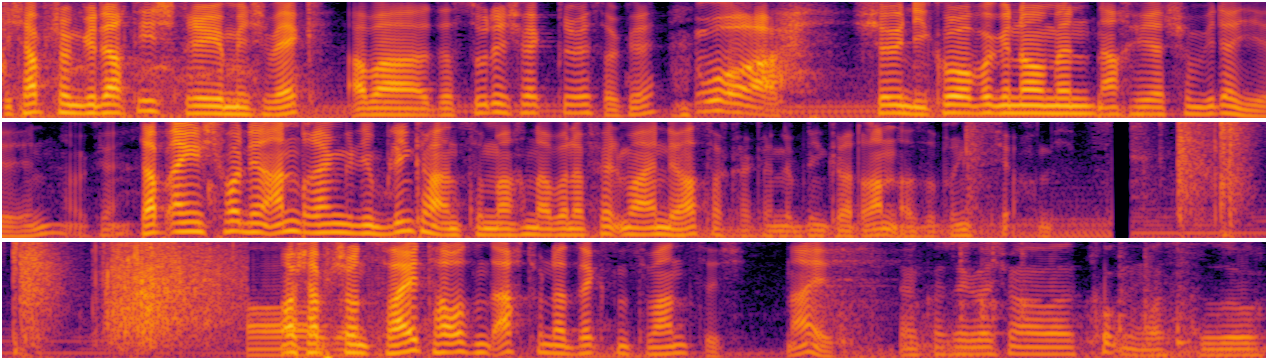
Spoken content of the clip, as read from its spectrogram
Ich habe schon gedacht, ich drehe mich weg, aber dass du dich wegdrehst, okay. Boah, schön die Kurve genommen. Nachher jetzt schon wieder hier hin, okay. Ich habe eigentlich voll den Andrang, den Blinker anzumachen, aber da fällt mir ein, du hast doch gar keine Blinker dran, also bringt's ja auch nichts. Oh, ich habe schon 2826. Nice. Dann kannst du ja gleich mal gucken, was du so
